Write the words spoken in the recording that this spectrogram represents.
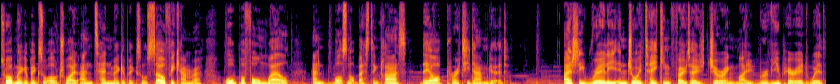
12 megapixel ultra wide and 10 megapixel selfie camera, all perform well and whilst not best in class, they are pretty damn good. I actually really enjoyed taking photos during my review period with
